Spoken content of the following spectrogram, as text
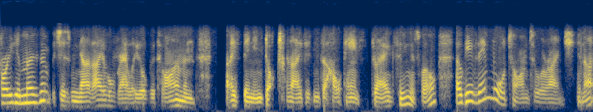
freedom movement, which, as we know, they all rally all the time and they've been indoctrinated into the whole anti-drag thing as well. They'll give them more time to arrange, you know.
